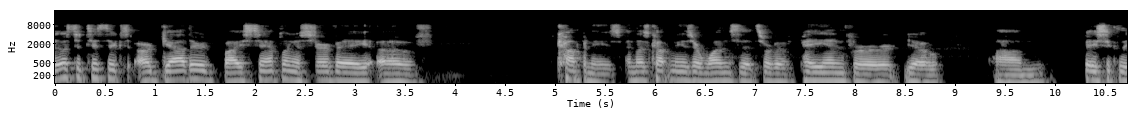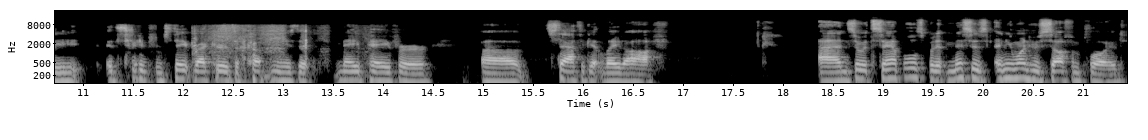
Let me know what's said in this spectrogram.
those statistics are gathered by sampling a survey of companies, and those companies are ones that sort of pay in for you know um, basically it's taken from state records of companies that may pay for uh, staff to get laid off. And so it samples, but it misses anyone who's self employed.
